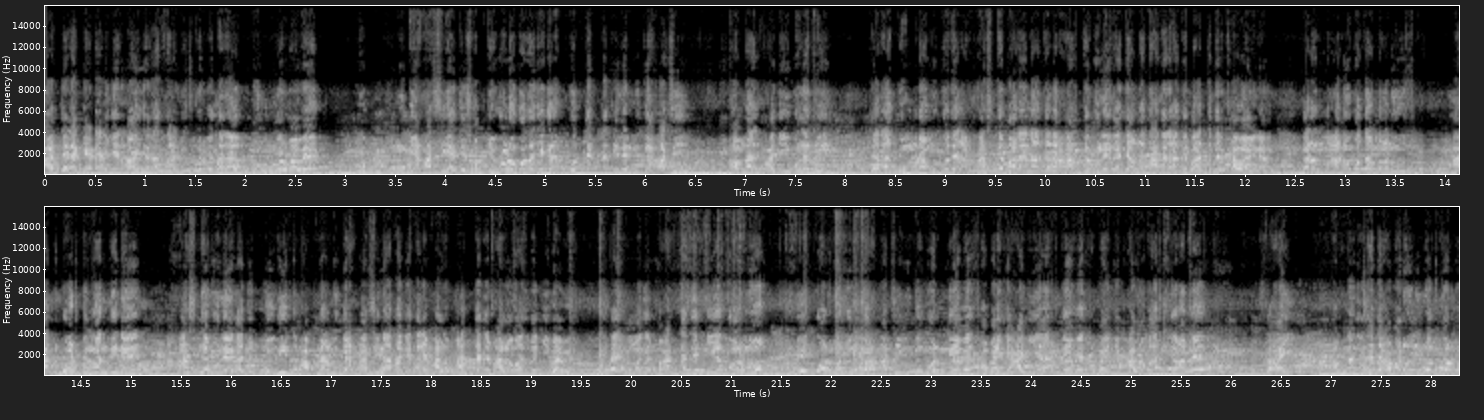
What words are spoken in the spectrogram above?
আর যারা ক্যাটারিংয়ের ভাই, যারা সার্ভিস করবে, তারা খুব আছে, সবচেয়ে বড় কথা যেখানে প্রত্যেকটা ছেলের মুখে হাসি। আমরা আগেই বলেছি, যারা গোমরা মুখো, যারা হাসতে পারে না, যারা হাসতে ভুলে গেছে, আমরা তাদের হাতে বাচ্চাদের খাওয়াই না। কারণ মানবতা মানুষ আজ বর্তমান দিনে হাসতে ভুলে গেছে। যদি আপনার মুখে হাসি না থাকে, তাহলে ভালো বাচ্চাদের ভালোবাসবে কীভাবে? তাই আমাদের বাচ্চাদের নিয়ে কর্ম। এই কর্মযুক্ত হাসি মুখে করতে হবে, সবাইকে আগিয়ে আসতে হবে, সবাইকে ভালোবাসতে হবে। তাই আপনাদের কাছে আবার অনুরোধ করব,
